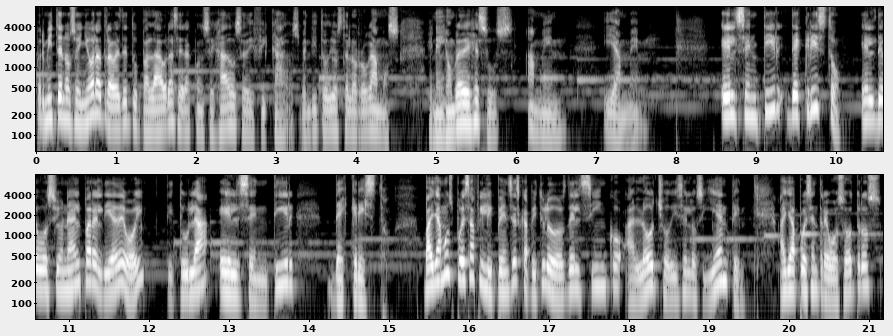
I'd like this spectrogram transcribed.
Permítenos, Señor, a través de tu palabra ser aconsejados, edificados. Bendito Dios, te lo rogamos. En el nombre de Jesús. Amén y amén. El sentir de Cristo. El devocional para el día de hoy titula El sentir de Cristo. Vayamos pues a Filipenses capítulo 2 del 5 al 8, dice lo siguiente. Haya pues entre vosotros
